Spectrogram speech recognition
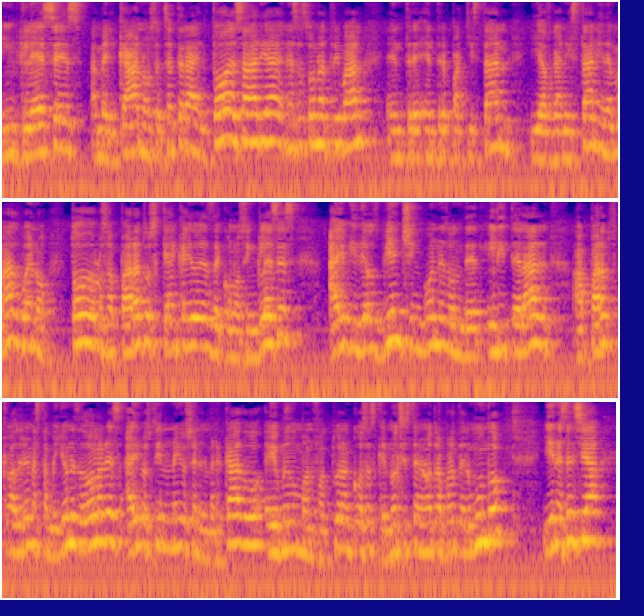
ingleses, americanos, etcétera, en toda esa área, en esa zona tribal entre, entre Pakistán y Afganistán y demás, bueno, todos los aparatos que han caído desde con los ingleses hay videos bien chingones donde literal aparatos que valdrían hasta millones de dólares, ahí los tienen ellos en el mercado, ellos mismos manufacturan cosas que no existen en otra parte del mundo y en esencia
